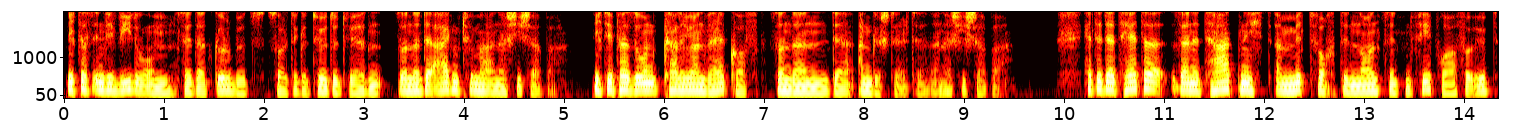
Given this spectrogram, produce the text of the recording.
Nicht das Individuum Sedat Gürbüz sollte getötet werden, sondern der Eigentümer einer Shisha-Bar. Nicht die Person Kalyan Velkov, sondern der Angestellte einer Shisha-Bar. Hätte der Täter seine Tat nicht am Mittwoch, den 19. Februar, verübt,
